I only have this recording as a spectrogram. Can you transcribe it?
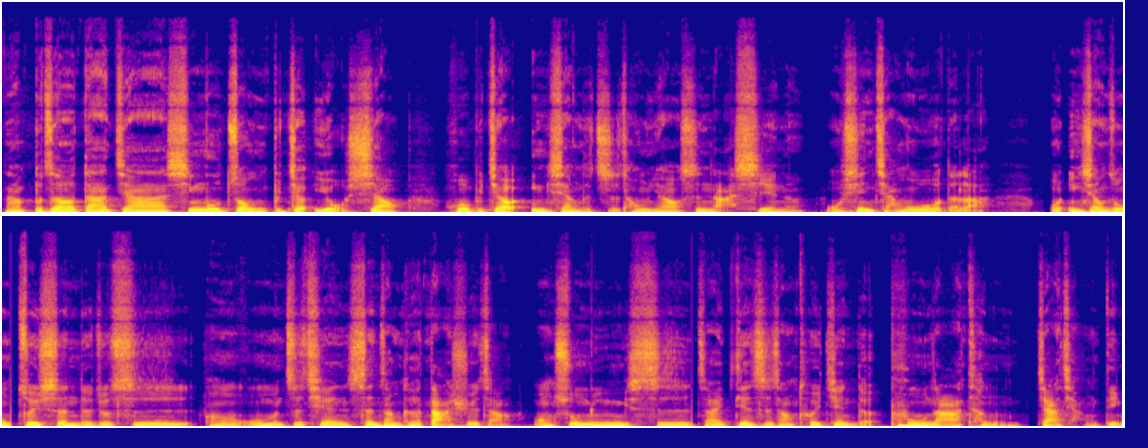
那不知道大家心目中比较有效，或比较印象的止痛药是哪些呢？我先讲我的啦。我印象中最深的就是，嗯，我们之前肾脏科大学长王树明医师在电视上推荐的普拿疼加强定。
